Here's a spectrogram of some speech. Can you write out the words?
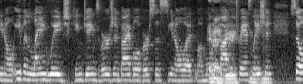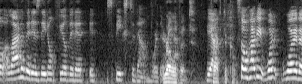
you know even language, King James Version Bible versus you know a, a more NIV, modern translation. Mm-hmm. So a lot of it is they don't feel that it, it speaks to them where they're at. Relevant, yeah. practical. So how do you what what uh,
